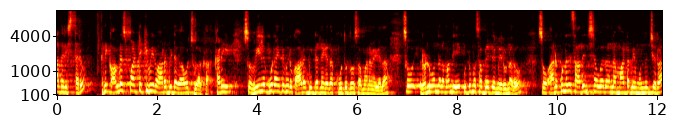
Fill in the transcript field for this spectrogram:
ఆదరిస్తారు. కానీ కాంగ్రెస్ పార్టీకి మీరు ఆడబిడ్డ కావచ్చు కాక కానీ సో వీళ్ళకి కూడా అయితే మీరు ఒక ఆడబిడ్డనే కదా కూతురుతో సమానమే కదా. సో రెండు వందల మంది ఏ కుటుంబ సభ్యులు అయితే మీరు ఉన్నారో సో అనుకున్నది సాధించినావు కదా అన్న మాట మేము ముందుంచిరా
